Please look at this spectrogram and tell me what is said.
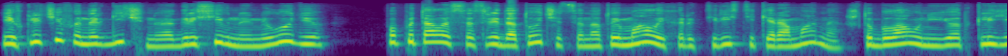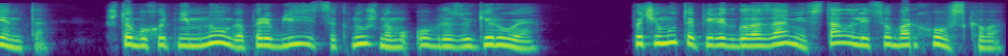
и, включив энергичную агрессивную мелодию, попыталась сосредоточиться на той малой характеристике романа, что была у нее от клиента, чтобы хоть немного приблизиться к нужному образу героя. Почему-то перед глазами встало лицо Барховского.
